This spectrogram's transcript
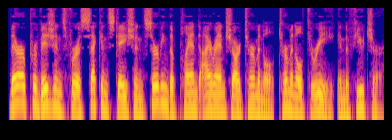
There are provisions for a second station serving the planned Iranshahr Terminal, Terminal 3 in the future.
